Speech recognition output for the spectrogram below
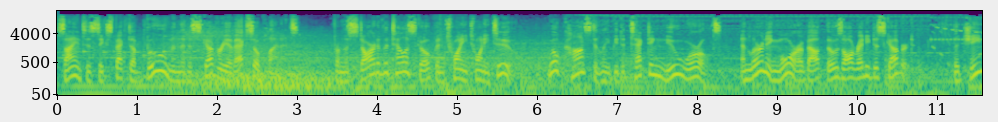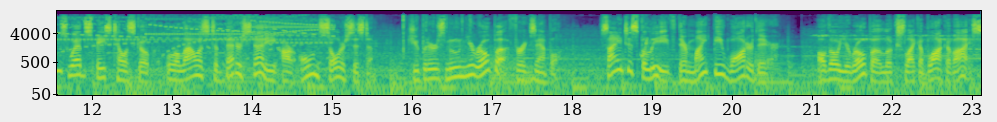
Scientists expect a boom in the discovery of exoplanets. From the start of the telescope in 2022, we'll constantly be detecting new worlds and learning more about those already discovered. The James Webb Space Telescope will allow us to better study our own solar system, Jupiter's moon Europa, for example. Scientists believe there might be water there. Although Europa looks like a block of ice,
